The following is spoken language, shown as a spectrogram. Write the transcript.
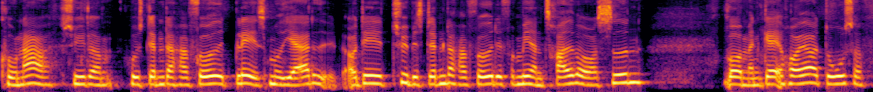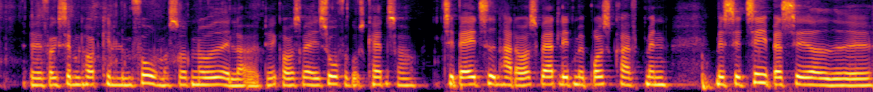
koronarsygdom hos dem, der har fået et blæs mod hjertet, og det er typisk dem, der har fået det for mere end 30 år siden, hvor man gav højere doser, øh, for eksempel Hodgkin lymfom og sådan noget, eller det kan også være esofaguscancer tilbage i tiden har der også været lidt med brystkræft, men med CT-baserede øh,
